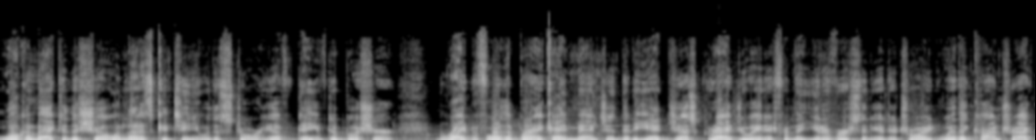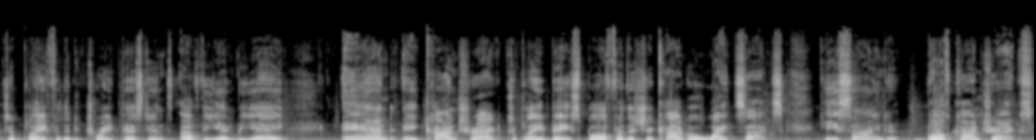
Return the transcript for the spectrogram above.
Welcome back to the show, and let us continue with the story of Dave DeBusschere. Right before the break, I mentioned that he had just graduated from the University of Detroit with a contract to play for the Detroit Pistons of the NBA and a contract to play baseball for the Chicago White Sox. He signed both contracts.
